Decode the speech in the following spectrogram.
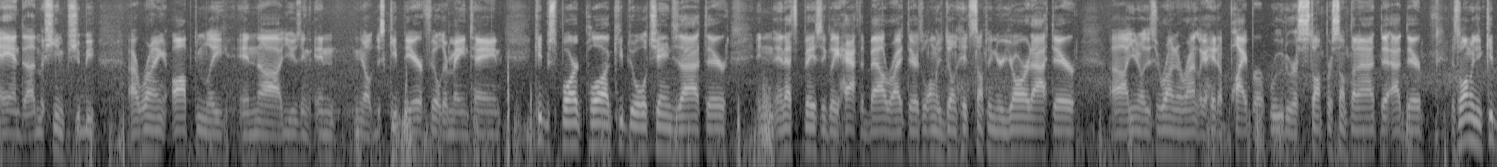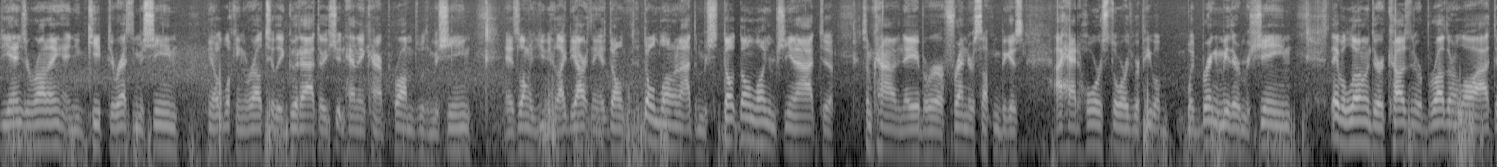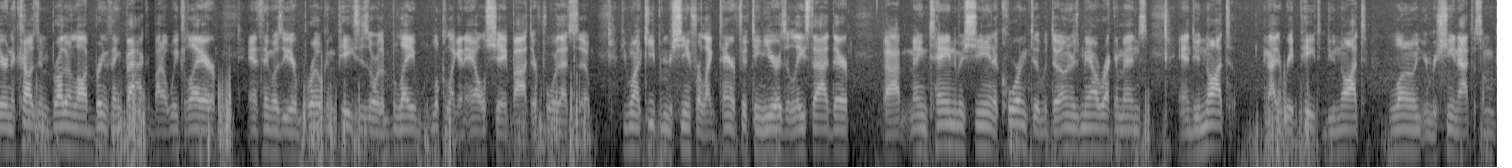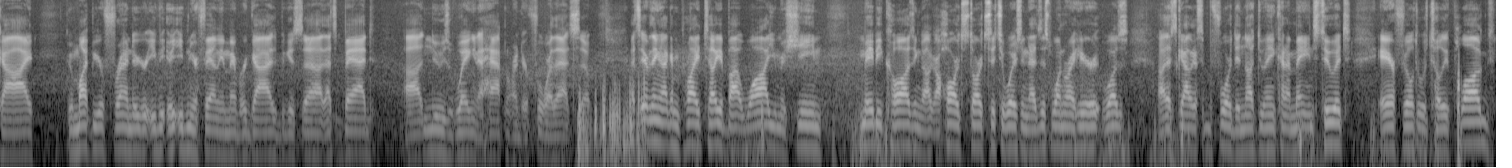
and uh, the machine should be uh, running optimally in uh, using in you know just keep the air filter maintained keep your spark plug keep the oil changes out there and, and that's basically half the battle right there. As long as you don't hit something in your yard out there uh, you know just running around like I hit a pipe or a root or a stump or something out, out there. As long as you keep the engine running and you keep the rest of the machine you know looking relatively good out there you shouldn't have any kind of problems with the machine. And as long as you like the other thing is don't don't loan out the don't, don't loan your machine out to some kind of neighbor or a friend or something because I had horror stories where people would bring me their machine. They would loan their cousin or brother-in-law out there and the cousin brother-in-law would bring the thing back about a week later and the thing was either broken pieces or the blade looked like an L shape out there for that. So if you want to keep a machine for like 10 or 15 years at least out there, uh, maintain the machine according to what the owner's manual recommends and do not, and I repeat, do not loan your machine out to some guy who might be your friend or your, even, even your family member, guys, because uh, that's bad uh, news waiting to happen right there for that. So that's everything I can probably tell you about why your machine may be causing like a hard start situation as this one right here was. Uh, this guy, like I said before, did not do any kind of maintenance to it. Air filter was totally plugged.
